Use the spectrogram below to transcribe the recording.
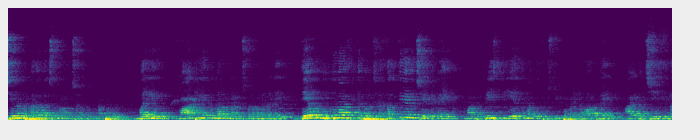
చివరి పదవచనం మనం చదువుకుంటున్నప్పుడు మరియు వాటి యొక్క మనం నడుచుకోవడం వలననే దేవుడు ముందుగా సిద్ధపరిచిన సత్క్రియలు చేయటమే మనం క్రీస్తు యేసునందు సృష్టింపబడిన వారమై ఆయన చేసిన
